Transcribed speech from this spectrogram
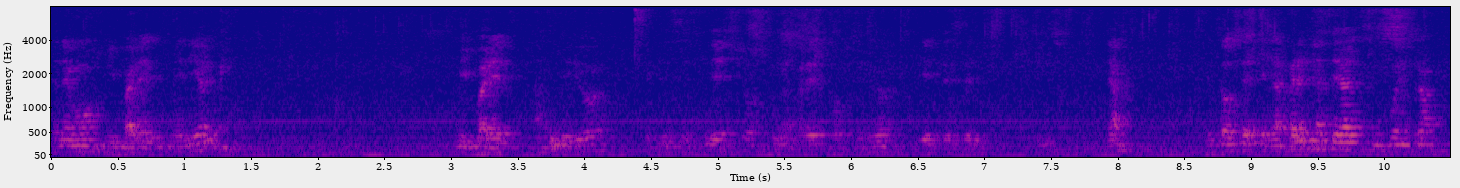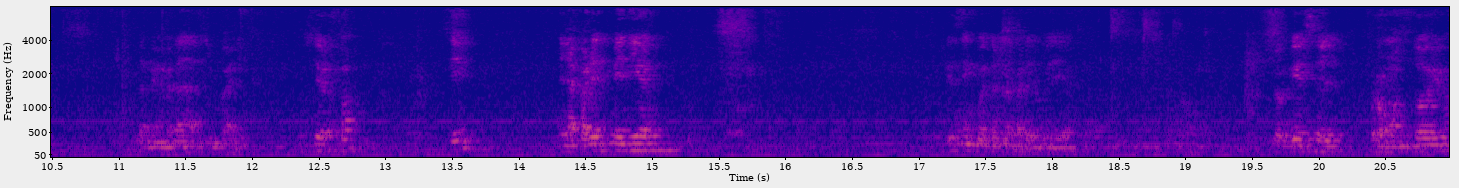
Tenemos mi pared medial, mi pared anterior, este es el techo, la pared posterior y este es el piso. ¿ya? Entonces, en la pared lateral se encuentra la membrana timpánica, ¿no es cierto? ¿Sí? En la pared medial, ¿qué se encuentra en la pared medial? Lo que es el promontorio,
